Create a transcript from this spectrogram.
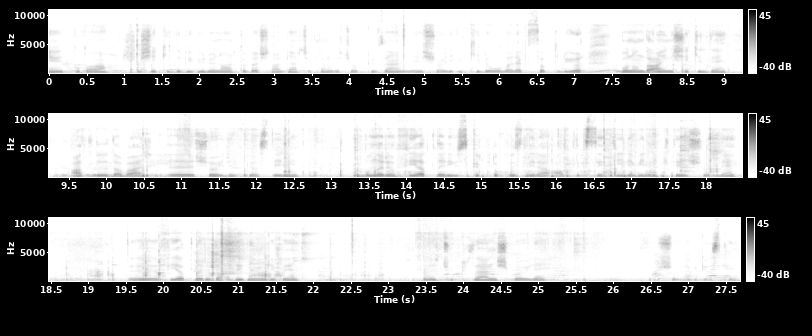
Evet bu da şu şekilde bir ürün arkadaşlar. Gerçekten de çok güzelmiş. Şöyle ikili olarak satılıyor. Bunun da aynı şekilde altlığı da var. Ee, şöyle göstereyim. Bunların fiyatları 149 lira. Altlık setiyle birlikte şöyle. Ee, fiyatları da dediğim gibi ee, çok güzelmiş böyle. Şöyle bir göstereyim.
